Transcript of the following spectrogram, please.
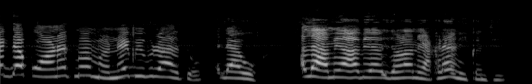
એકદમ પોણતમાં મને બીવડાયો હતો એટલે આવું. એટલે અમે આ બે જણા ને આકડ્યા નીકળથી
